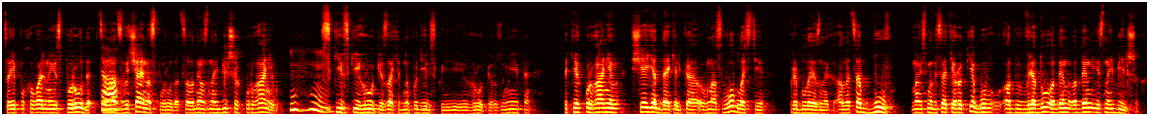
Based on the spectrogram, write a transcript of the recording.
цієї поховальної споруди. Це Так. надзвичайна споруда. Це один з найбільших курганів в скіфській групі, західно-подільської групі. Розумієте? Таких курганів ще є декілька у нас в області приблизних, але це був на 80-ті роки був в ряду один, один із найбільших.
